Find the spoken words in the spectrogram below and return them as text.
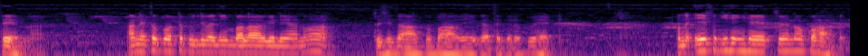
තේරුණා. අන්න එතකොට පිළිවෙලින් බලාගෙන යනවා තුසිත ආත්ම භාවයේ ගත කරපු හැටි. ඔන්න ඒක ගිහින් හේතු වෙනව කොහාටද?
